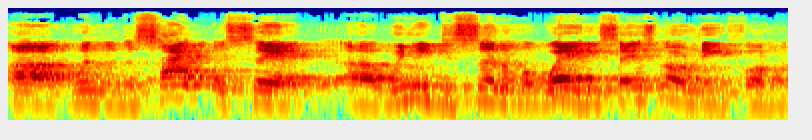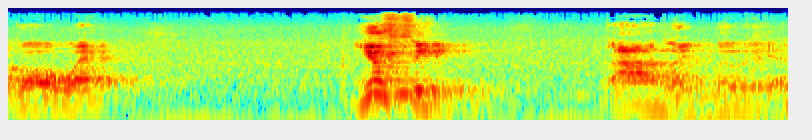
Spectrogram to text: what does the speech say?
uh, when the disciples said, uh, we need to send him away, he said, there's no need for him to go away. You feed him. Hallelujah.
